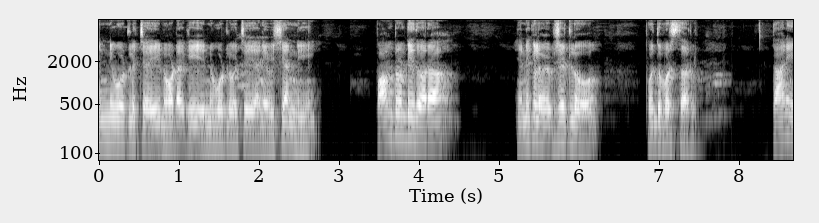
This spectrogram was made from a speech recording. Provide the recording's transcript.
ఎన్ని ఓట్లు వచ్చాయి నోటాకి ఎన్ని ఓట్లు వచ్చాయి అనే విషయాన్ని పామ్ ట్వంటీ ద్వారా ఎన్నికల వెబ్సైట్లో పొందుపరుస్తారు. కానీ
